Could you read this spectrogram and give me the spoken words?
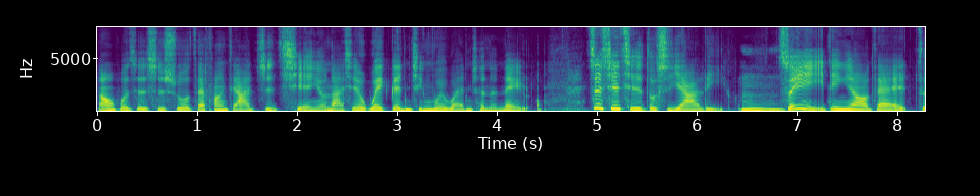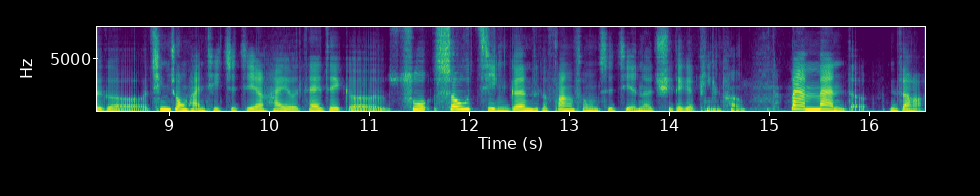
然后或者是说在放假之前有哪些未跟进、未完成的内容。这些其实都是压力，嗯，所以一定要在这个轻重缓急之间，还有在这个缩收紧跟这个放松之间呢，取得一个平衡，慢慢的，你知道，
